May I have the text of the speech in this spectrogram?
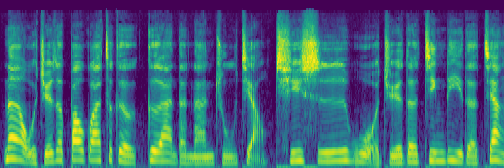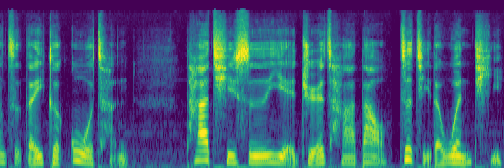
那我觉得包括这个个案的男主角，其实我觉得经历了这样子的一个过程，他其实也觉察到自己的问题。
